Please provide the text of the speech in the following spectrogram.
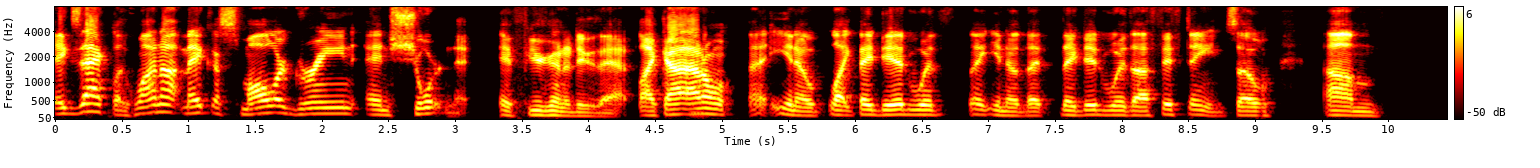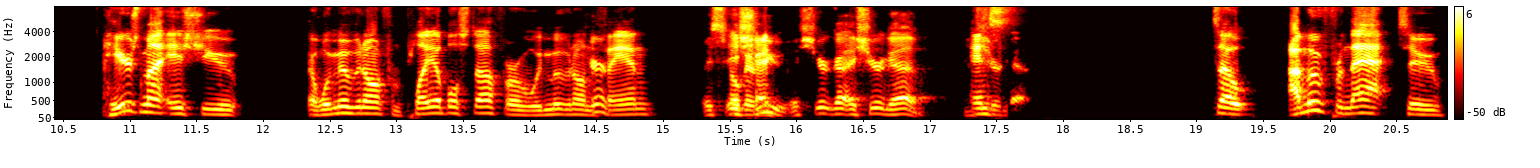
exactly why not make a smaller green and shorten it if you're going to do that like i don't uh, you know like they did with uh, you know that they did with uh 15 so um here's my issue are we moving on from playable stuff or are we moving on Sure. to fan It's, it's Okay. you. It's your go. It's your go. It's And your go. So I moved from that to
